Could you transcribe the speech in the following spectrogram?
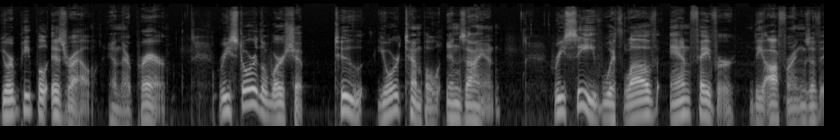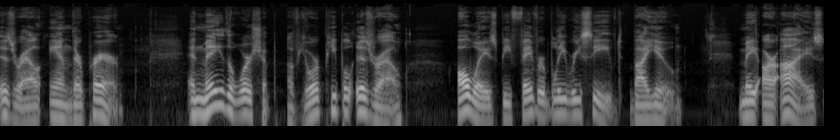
your people Israel and their prayer. Restore the worship to your temple in Zion. Receive with love and favor the offerings of Israel and their prayer and may the worship of your people Israel always be favorably received by you. May our eyes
